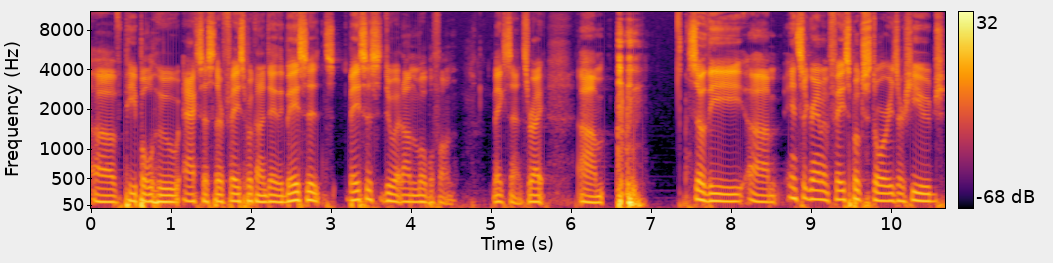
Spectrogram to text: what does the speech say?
of people who access their Facebook on a daily basis basis do it on the mobile phone. Makes sense, right? Um, so the um, Instagram and Facebook stories are huge,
